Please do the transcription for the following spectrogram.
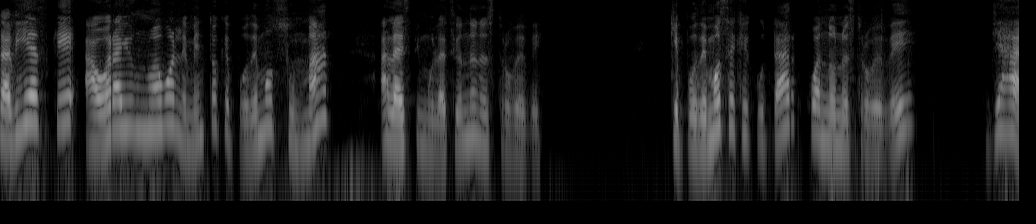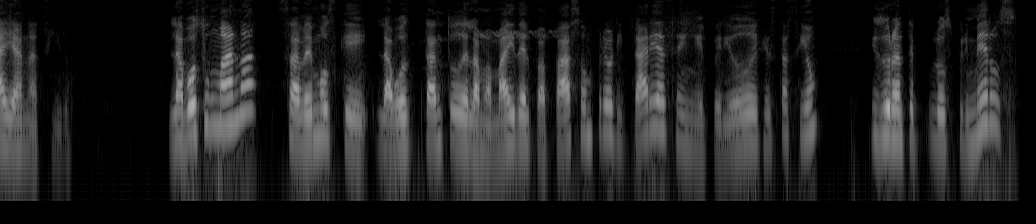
¿Sabías que ahora hay un nuevo elemento que podemos sumar a la estimulación de nuestro bebé? Que podemos ejecutar cuando nuestro bebé ya haya nacido. La voz humana, sabemos que la voz tanto de la mamá y del papá son prioritarias en el periodo de gestación y durante los primeros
